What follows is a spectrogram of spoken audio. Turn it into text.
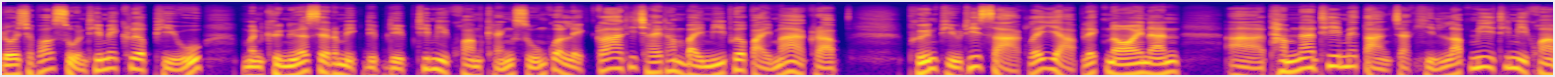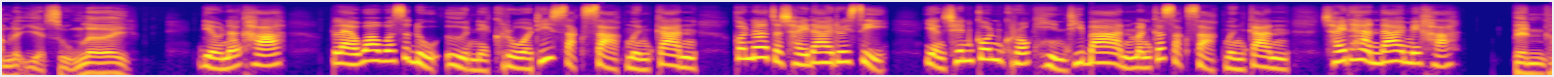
โดยเฉพาะส่วนที่ไม่เคลือบผิว มันคือเนื้อเซรามิกดิบๆ ที่มีความแข็งสูงกว่าเหล็กกล้าที่ใช้ทำใบมีเพื่อไปมากครับ พื้นผิวที่สากและหยาบเล็กน้อยนั้นอ่าทำหน้าที่ไม่ต่างจากหินรับมีดที่มีความละเอียดสูงเลย เดี๋ยวนะคะ แปลว่าวัสดุอื่นเนี่ยครัวที่สักๆเหมือนกัน ก็น่าจะใช้ได้ด้วยสิ อย่างเช่นก้นครกหินที่บ้านมันก็สักๆเหมือนกัน ใช้แทนได้ไหมคะ เป็นค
